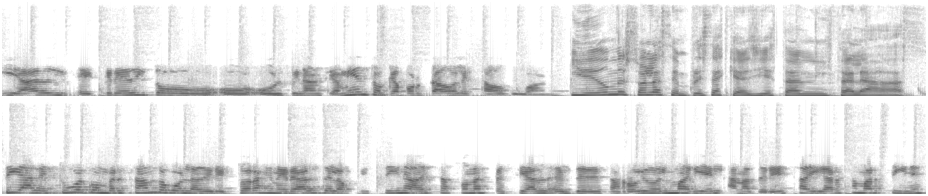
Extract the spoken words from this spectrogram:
y al eh, crédito o, el financiamiento que ha aportado el Estado cubano. ¿Y de dónde son las empresas que allí están instaladas? Sí, Ale, estuve conversando con la directora general de la oficina de esta zona especial de desarrollo del Mariel, Ana Teresa Igarza Martínez,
